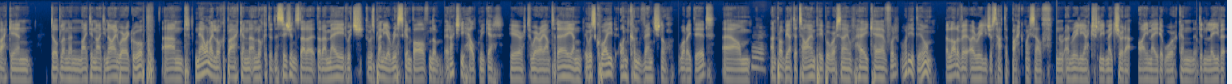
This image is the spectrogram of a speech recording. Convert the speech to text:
back in Dublin in 1999, where I grew up. And now when I look back and, and, look at the decisions that I, that I made, which there was plenty of risk involved in them, it actually helped me get here to where I am today. And it was quite unconventional what I did. Um, mm. And probably at the time, people were saying, Hey, Kev, what, what are you doing? A lot of it, I really just had to back myself and, and really actually make sure that I made it work and didn't leave it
